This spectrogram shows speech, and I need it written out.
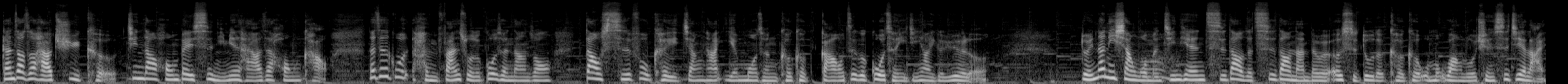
干燥之后还要去壳，进到烘焙室里面还要再烘烤。那这个过很繁琐的过程当中，到师傅可以将它研磨成可可膏，这个过程已经要一个月了。对，那你想，我们今天吃到的赤道南北纬二十度的可可，我们网罗全世界来，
